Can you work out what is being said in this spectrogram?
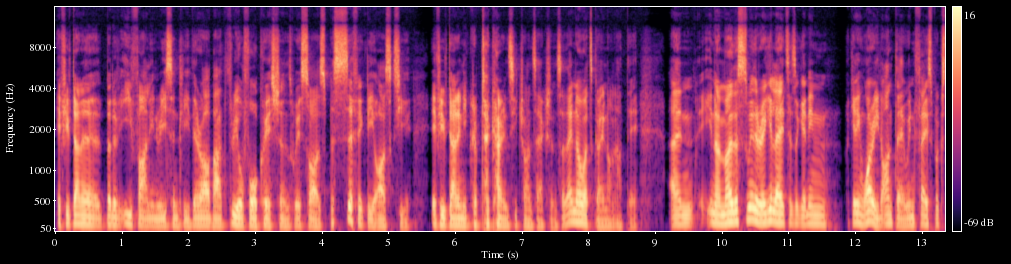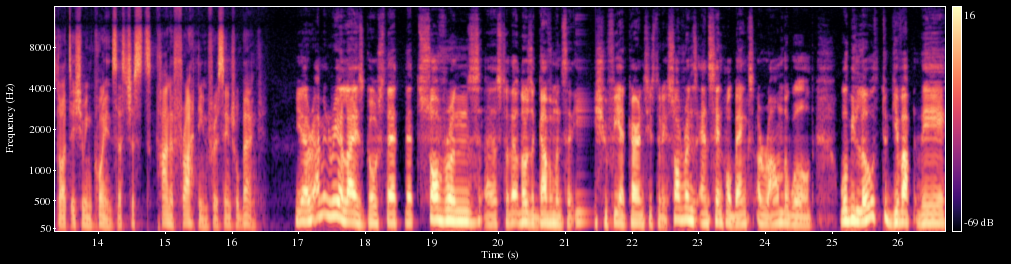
if you've done a bit of e-filing recently, there are about three or four questions where SARS specifically asks you if you've done any cryptocurrency transactions. So they know what's going on out there. And you know, Mo, this is where the regulators are getting are getting worried, aren't they? When Facebook starts issuing coins, that's just kind of frightening for a central bank. Yeah, I mean, realize, Ghost, that that sovereigns, uh, so that those are governments that issue fiat currencies today, sovereigns and central banks around the world will be loath to give up their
